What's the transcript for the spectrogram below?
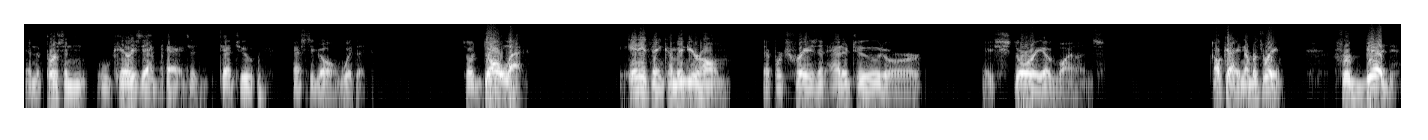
And the person who carries that tattoo has to go with it. So don't let anything come into your home that portrays an attitude or a story of violence. Okay, number three, forbid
